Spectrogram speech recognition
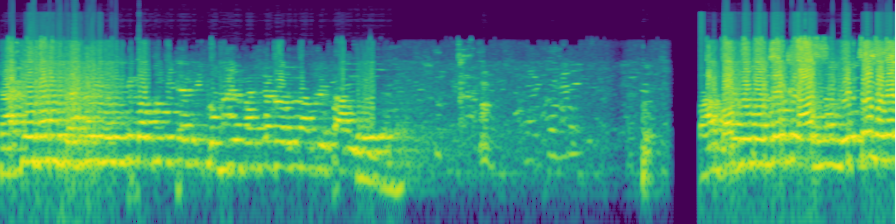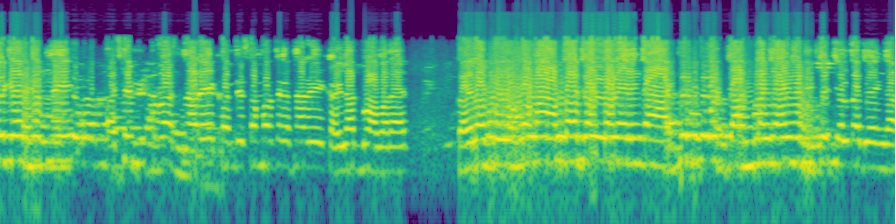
राठोडराव विनंती करतो की त्यांनी कृपया आपले स्थान मित्र म्हणायला काही हरकत नाही. असे मित्र असणारे खंदे समर्थक असणारे कैलास भाऊ आभार आहेत. कैलाश भाऊ हमारा आता चलता रहेगा आज भी ऊपर जाता जाएगा नीचे चलता जाएगा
